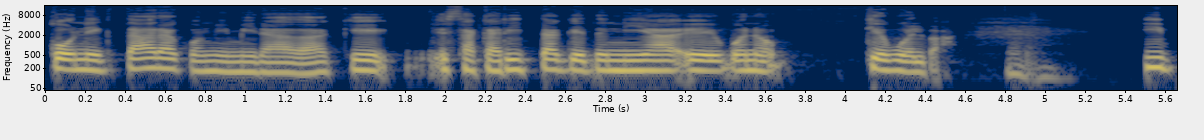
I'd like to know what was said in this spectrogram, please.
conectara con mi mirada, que esa carita que tenía, eh, bueno, que vuelva. Y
